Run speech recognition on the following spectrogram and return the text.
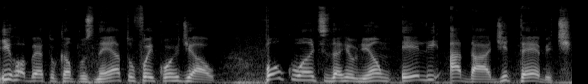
e Roberto Campos Neto foi cordial. Pouco antes da reunião, ele, Haddad e Tebet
